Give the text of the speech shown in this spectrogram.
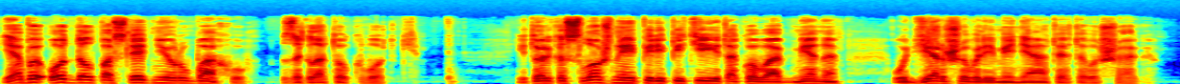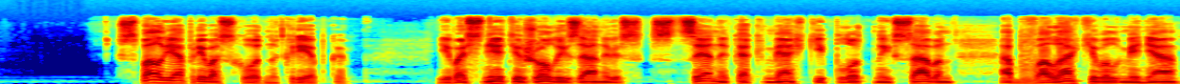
Я бы отдал последнюю рубаху за глоток водки, и только сложные перипетии такого обмена удерживали меня от этого шага. Спал я превосходно, крепко, и во сне тяжелый занавес сцены, как мягкий плотный саван, обволакивал меня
